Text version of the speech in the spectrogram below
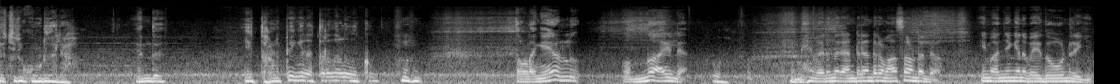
ഇച്ചിരി കൂടുതലാ. എന്ത്? ഈ തണുപ്പിങ്ങനെ എത്ര നാൾ നിൽക്കും തുടങ്ങിയേ ഉള്ളൂ. ഒന്നും ആയില്ല. ഇനി വരുന്ന രണ്ട് രണ്ടര മാസം ഉണ്ടല്ലോ. ഈ മഞ്ഞിങ്ങനെ പെയ്തുകൊണ്ടിരിക്കും.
